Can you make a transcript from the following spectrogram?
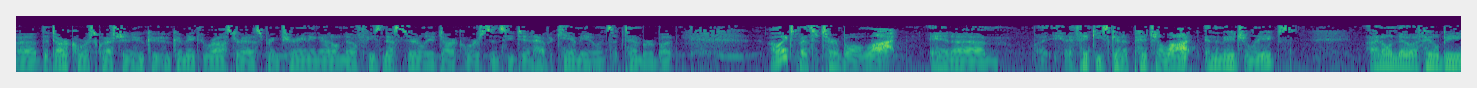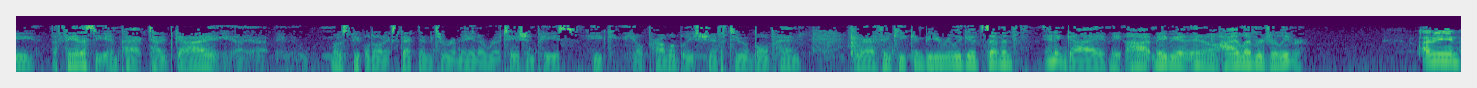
uh, the dark horse question who could, who could make the roster out of spring training. I don't know if he's necessarily a dark horse since he did have a cameo in September, but I like Spencer Turnbull a lot, and um, I, I think he's going to pitch a lot in the major leagues. I don't know if he'll be the fantasy impact type guy. I, I, most people don't expect him to remain a rotation piece. He he'll probably shift to a bullpen, where I think he can be a really good seventh inning guy, uh, maybe a you know high leverage reliever. I mean,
